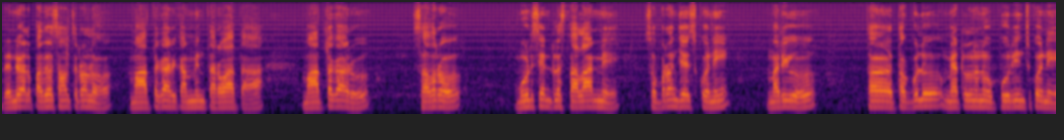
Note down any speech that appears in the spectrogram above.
రెండు వేల పదో సంవత్సరంలో మా అత్తగారికి అమ్మిన తర్వాత మా అత్తగారు సదరు మూడు సెంట్ల స్థలాన్ని శుభ్రం చేసుకొని మరియు త తగ్గులు మెట్లను పూరించుకొని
